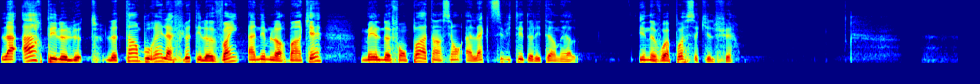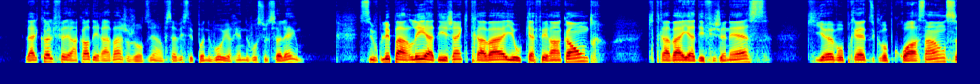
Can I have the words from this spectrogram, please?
La harpe et le luth, le tambourin, la flûte et le vin animent leur banquet, mais ils ne font pas attention à l'activité de l'Éternel. Ils ne voient pas ce qu'il fait. L'alcool fait encore des ravages aujourd'hui. Hein. Vous savez, ce n'est pas nouveau, il n'y a rien de nouveau sous le soleil. Si vous voulez parler à des gens qui travaillent au Café Rencontre, qui travaillent à Défi Jeunesse, qui œuvrent auprès du groupe Croissance,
